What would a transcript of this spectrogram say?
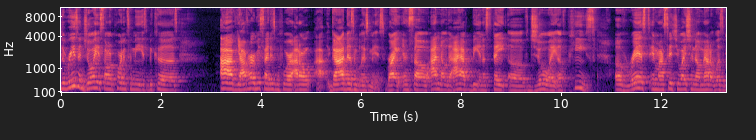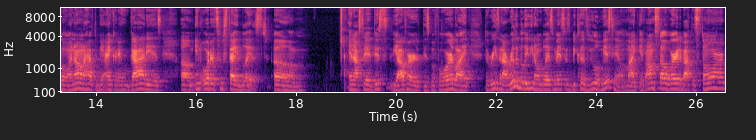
the reason joy is so important to me is because I've y'all heard me say this before. I don't. I, God doesn't bless miss, right? And so I know that I have to be in a state of joy, of peace, of rest in my situation, no matter what's going on. I have to be anchored in who God is, um, in order to stay blessed. Um, and I've said this, y'all have heard this before. Like the reason I really believe he don't bless mess is because you will miss him. Like if I'm so worried about the storm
